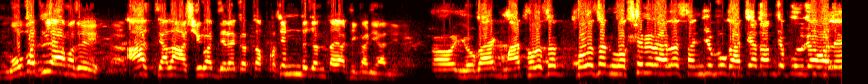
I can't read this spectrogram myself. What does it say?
मोबदल्यामध्ये आज त्याला आशीर्वाद देण्याकरता प्रचंड जनता या ठिकाणी आलेली आहे. योगा मा थोडस थोडस लक्ष नाही राहिलं घाटी आहेत आमचे पुलगाववाले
